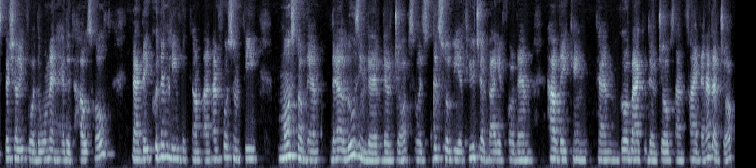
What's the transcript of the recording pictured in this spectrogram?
especially for the woman-headed household, that they couldn't leave the camp, and unfortunately, most of them they are losing their, their jobs which this will be a future barrier for them how they can can go back to their jobs and find another job.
